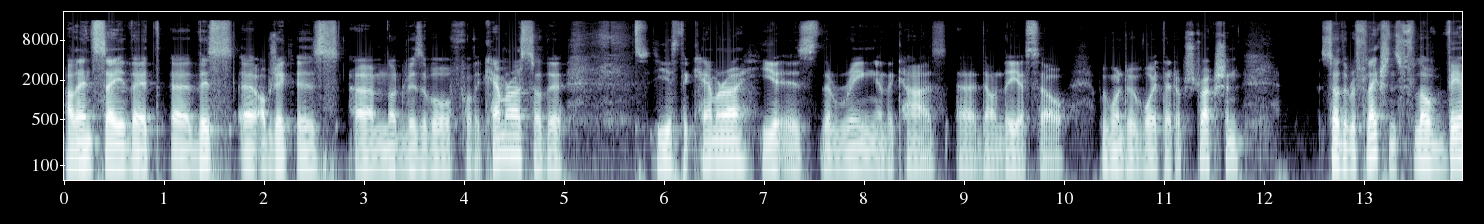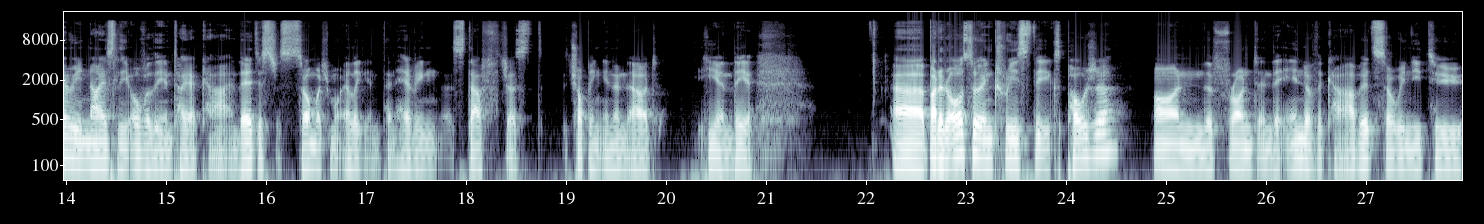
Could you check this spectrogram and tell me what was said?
I'll then say that uh, this uh, object is um, not visible for the camera. So the here's the camera, here is the ring and the cars uh, down there. So we want to avoid that obstruction. So the reflections flow very nicely over the entire car and that is just so much more elegant than having stuff just chopping in and out here and there. Uh, but it also increased the exposure on the front and the end of the car bit. So we need to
